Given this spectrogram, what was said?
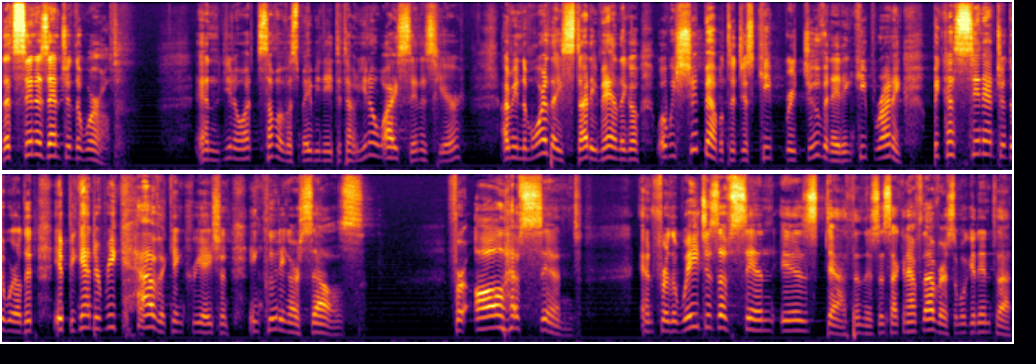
that sin has entered the world. And you know what? Some of us maybe need to tell you know why sin is here? I mean, the more they study, man, they go, well, we should be able to just keep rejuvenating, keep running. Because sin entered the world, it, it began to wreak havoc in creation, including ourselves. For all have sinned, and for the wages of sin is death. And there's the second half of that verse, and we'll get into that.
